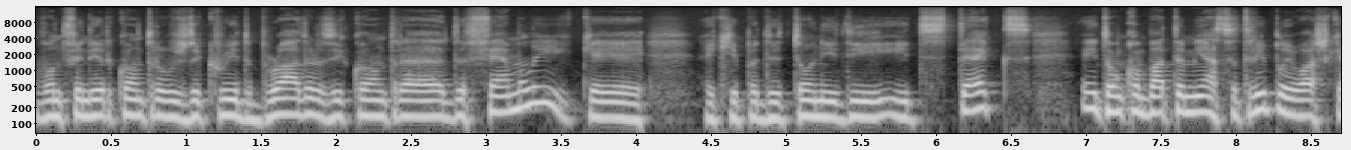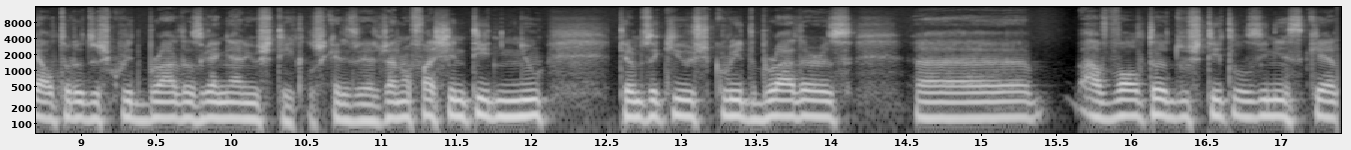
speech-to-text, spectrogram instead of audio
vão defender contra os The Creed Brothers e contra The Family, que é a equipa de Tony D e de Stax. Então, combate ameaça tripla. Eu acho que é a altura dos Creed Brothers ganharem os títulos. Quer dizer, já não faz sentido nenhum termos aqui os Creed Brothers. Uh, à volta dos títulos e nem sequer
